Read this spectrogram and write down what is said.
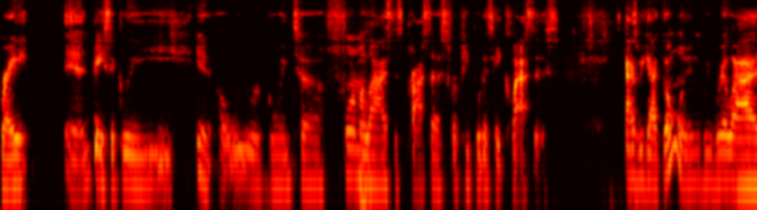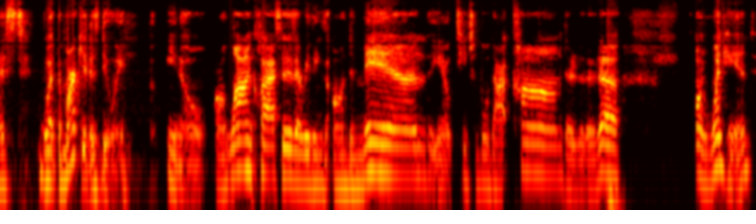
right? And basically, you know, we were going to formalize this process for people to take classes. as we got going, we realized what the market is doing. You know, online classes, everything's on demand, you know, teachable.com, da da da da. On one hand,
